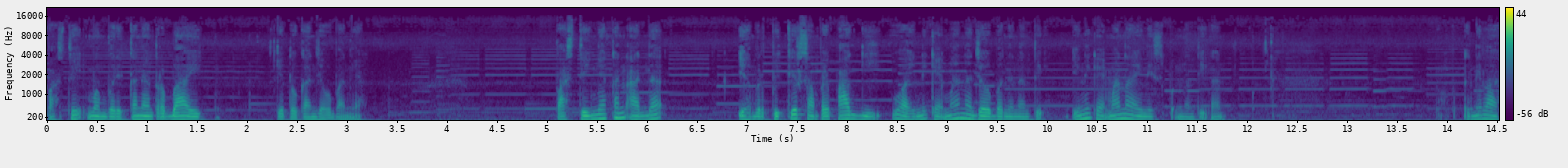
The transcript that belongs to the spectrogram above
pasti memberikan yang terbaik gitu kan jawabannya. Pastinya kan ada yang berpikir sampai pagi wah ini kayak mana jawabannya nanti? Ini kayak mana ini nanti kan. Inilah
